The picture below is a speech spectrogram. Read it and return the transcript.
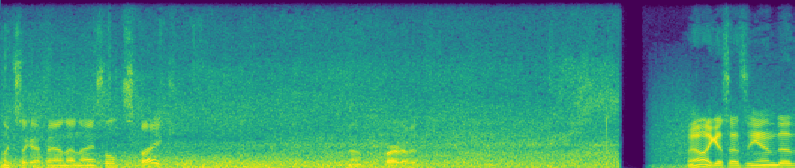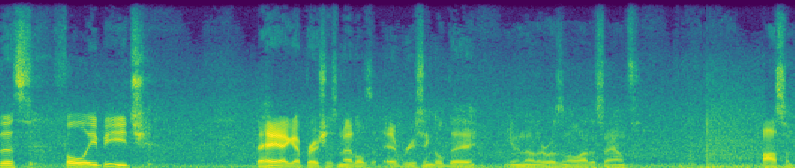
Looks like I found a nice little spike. Well, part of it. Well, I guess that's the end of this Folly Beach. But hey, I got precious metals every single day, even though there wasn't a lot of sounds. Awesome.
